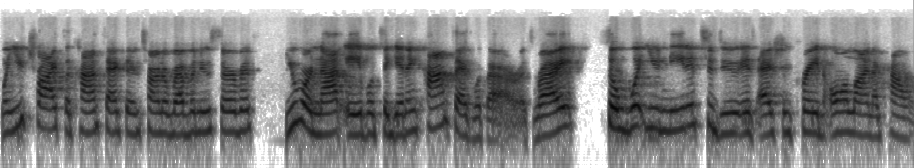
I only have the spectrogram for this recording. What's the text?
when you tried to contact the Internal Revenue Service, you were not able to get in contact with IRS, right? So what you needed to do is actually create an online account.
